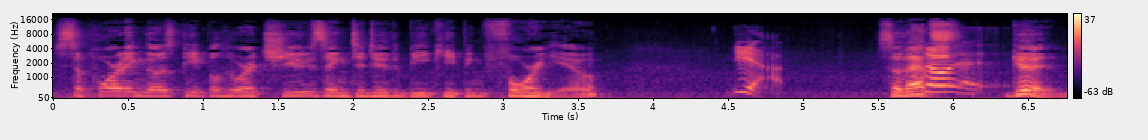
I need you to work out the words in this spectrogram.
supporting those people who are choosing to do the beekeeping for you. yeah. So that's So, uh, good.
